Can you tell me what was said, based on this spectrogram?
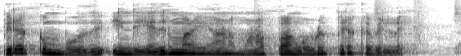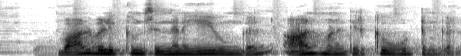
பிறக்கும்போது இந்த எதிர்மறையான மனப்பாங்கோடு பிறக்கவில்லை. வாழ்வளிக்கும் சிந்தனையை உங்கள் ஆழ்மனதிற்கு ஊட்டுங்கள்.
